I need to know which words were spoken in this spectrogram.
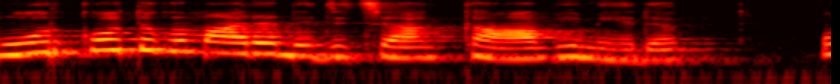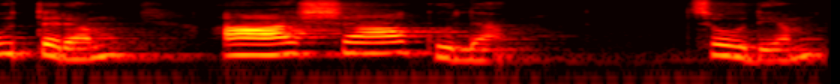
മൂർക്കോത്തുകുമാരൻ രചിച്ച കാവ്യമേത് ഉത്തരം ആശാകുല. ചോദ്യം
